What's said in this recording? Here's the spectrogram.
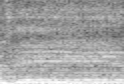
be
